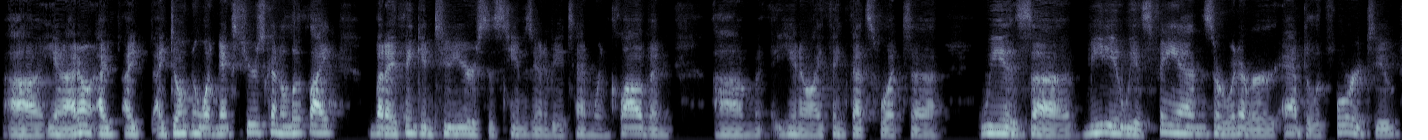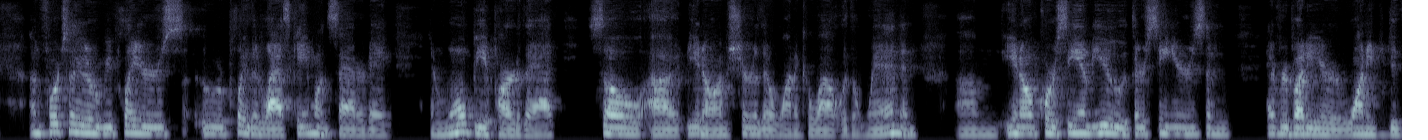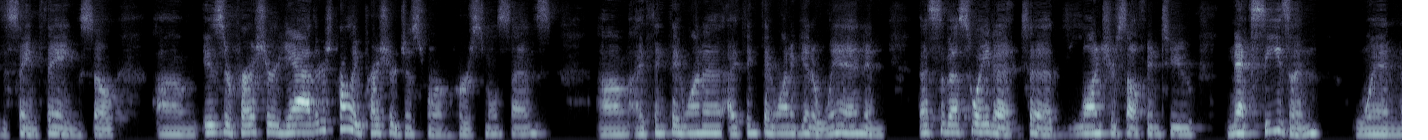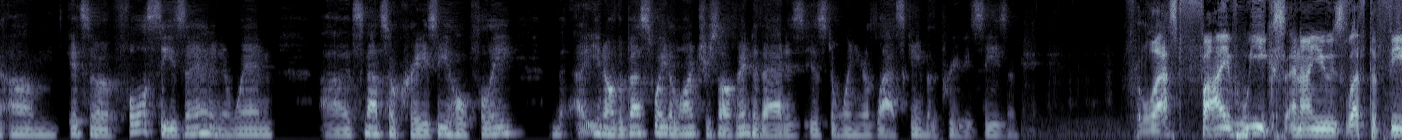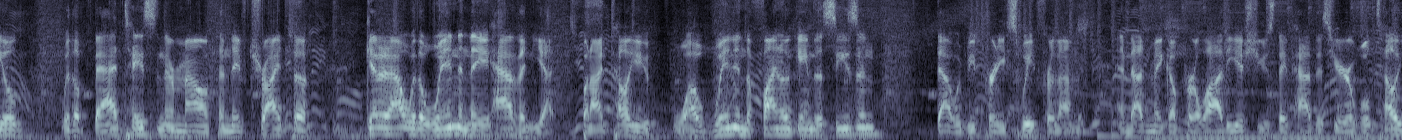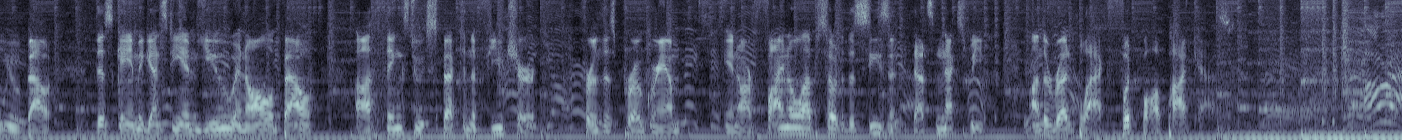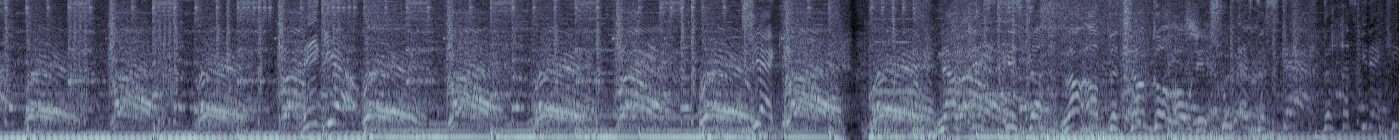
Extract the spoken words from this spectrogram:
Uh, you know, I don't, I, I, I don't know what next year's going to look like, but I think in two years this team's going to be a 10 win club. And, um, you know, I think that's what uh, we as uh, media, we as fans or whatever have to look forward to. Unfortunately, there will be players who will play their last game on Saturday and won't be a part of that. So, uh, you know, I'm sure they'll want to go out with a win. And, um, you know, of course, EMU, they're seniors and, everybody are wanting to do the same thing. So, um, is there pressure? Yeah, there's probably pressure just from a personal sense. Um, I think they want to. I think they want to get a win, and that's the best way to to launch yourself into next season when um, it's a full season and when Uh, it's not so crazy, hopefully. Uh, you know, the best way to launch yourself into that is is to win your last game of the previous season. For the last five weeks, NIU's left the field with a bad taste in their mouth, and they've tried to get it out with a win, and they haven't yet. But I tell you, a win in the final game of the season, that would be pretty sweet for them, and that'd make up for a lot of the issues they've had this year. We'll tell you about this game against EMU and all about uh, things to expect in the future for this program in our final episode of the season. That's next week on the Red Black Football Podcast. Now this is the law of the jungle, oh, true as the sky, the husky that keeps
